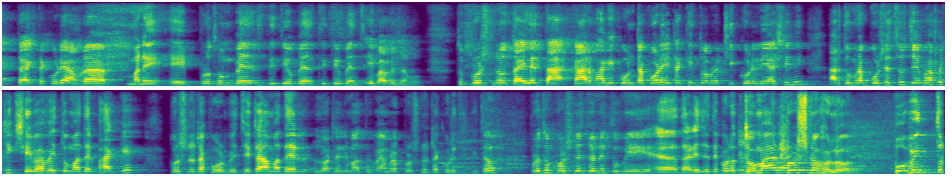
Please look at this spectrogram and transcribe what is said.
একটা একটা করে আমরা মানে এই প্রথম বেঞ্চ দ্বিতীয় বেঞ্চ তৃতীয় বেঞ্চ এইভাবে যাব। তো প্রশ্ন, তাইলে কার ভাগে কোনটা পড়ে, এটা কিন্তু আমরা ঠিক করে নিয়ে আসিনি। আর তোমরা বসেছো যেভাবে, ঠিক সেভাবেই তোমাদের ভাগ্যে প্রশ্নটা পড়বে, যেটা আমাদের লটারির মাধ্যমে আমরা প্রশ্নটা করে থাকি। তো প্রথম প্রশ্নের জন্য তুমি দাঁড়িয়ে যেতে পারো। তোমার প্রশ্ন হলো, পবিত্র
